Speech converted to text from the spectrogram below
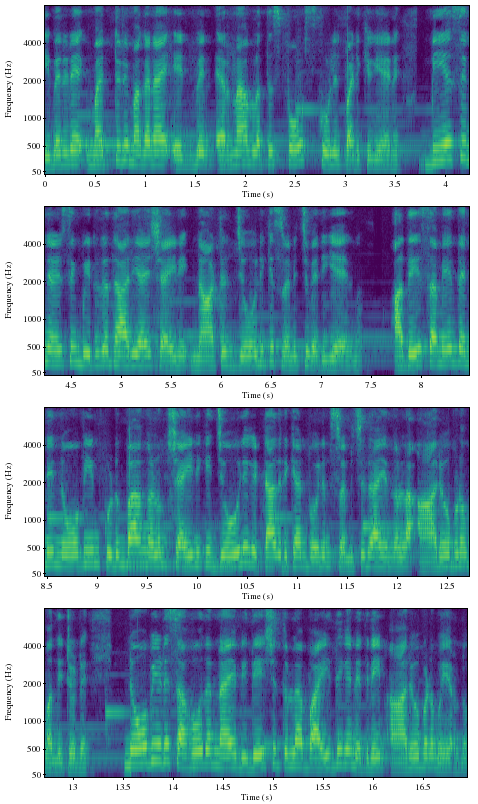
ഇവരുടെ മറ്റൊരു മകനായ എഡ്വിൻ എറണാകുളത്ത് സ്പോർട്സ് സ്കൂളിൽ പഠിക്കുകയാണ്. ബി എസ് സി നഴ്സിംഗ് ബിരുദധാരിയായ ഷൈനി നാട്ടിൽ ജോലിക്ക് ശ്രമിച്ചു വരികയായിരുന്നു. അതേസമയം തന്നെ നോബിയും കുടുംബാംഗങ്ങളും ഷൈനിക്ക് ജോലി കിട്ടാതിരിക്കാൻ പോലും ശ്രമിച്ചതായി എന്നുള്ള ആരോപണവും വന്നിട്ടുണ്ട്. നോബിയുടെ സഹോദരനായ വിദേശത്തുള്ള വൈദികനെതിരെയും ആരോപണം ഉയർന്നു.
